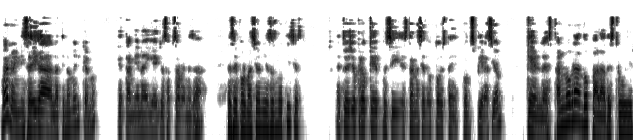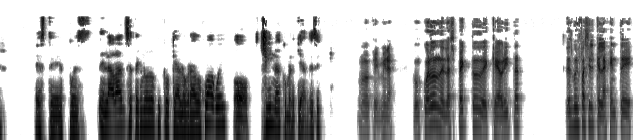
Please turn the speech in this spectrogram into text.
bueno, y ni se diga Latinoamérica, ¿no? Que también ahí ellos absorben esa, esa información y esas noticias. Entonces yo creo que pues sí están haciendo toda esta conspiración que la están logrando para destruir este pues el avance tecnológico que ha logrado Huawei o China como le quieran decir. Ok, mira, concuerdo en el aspecto de que ahorita es muy fácil que la gente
